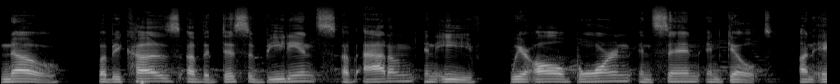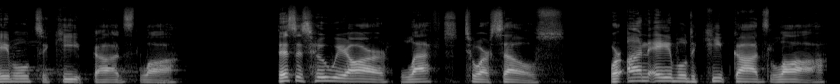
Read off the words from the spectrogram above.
No, but because of the disobedience of Adam and Eve, we are all born in sin and guilt, unable to keep God's law. This is who we are left to ourselves. We're unable to keep God's law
